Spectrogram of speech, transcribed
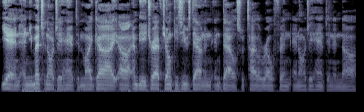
Yeah, and, and you mentioned RJ Hampton, my guy, uh, NBA Draft Junkies. He was down in, in Dallas with Tyler Relph and, and RJ Hampton and uh,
